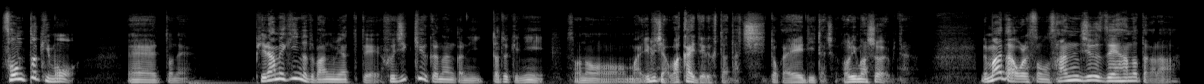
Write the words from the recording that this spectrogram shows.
その時も、えーっとね、ピラメキンドって番組やってて、富士急かなんかに行った時に、その、まあ、いるじゃん、若いディレクターたちとか AD たちが乗りましょうよ、みたいな。で、まだ俺その30前半だったから、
